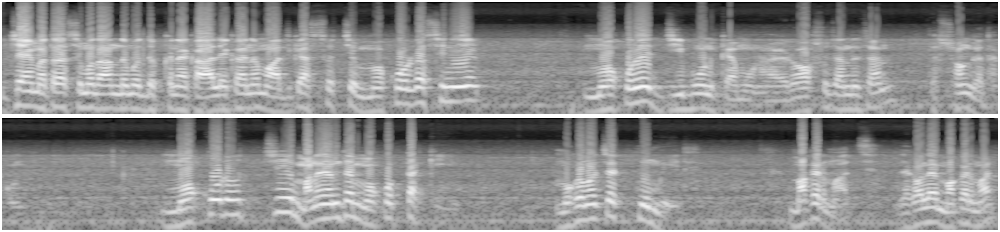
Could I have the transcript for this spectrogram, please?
জয় মাতা শ্রীমদ আনন্দময় দক্ষিণা কাল এখানে নাম আজকে আসছে হচ্ছে মকর রাশি নিয়ে মকরের জীবন কেমন হয় রহস্য জানতে চান তার সঙ্গে থাকুন মকর হচ্ছে মানে জানতে মকরটা কী মকর হচ্ছে কুমির মাকের মাছ যাকে বলা মকের মাছ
